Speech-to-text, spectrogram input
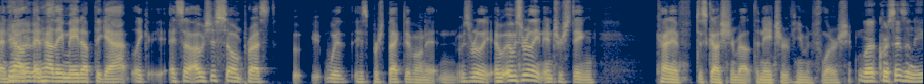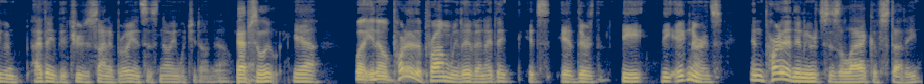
and Yeah, how and how is. they made up the gap. Like, eh, so I was just so impressed uh, with his perspective on it, and it was really, it, it was really an interesting kind of discussion about the nature of human flourishing. well, of course, isn't even. I think the true sign of brilliance is knowing what you don't know. Absolutely. Yeah. Well, you know, part of the problem we live in, I think it's it, there's the the ignorance, and part of that ignorance is a lack of study.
